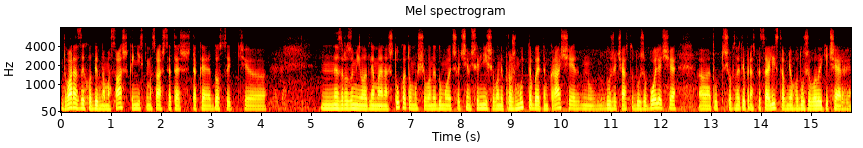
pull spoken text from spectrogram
Два рази ходив на масаж. Кенійський масаж це теж таке досить е, незрозуміла для мене штука, тому що вони думають, що чим сильніше вони прожмуть тебе, тим краще. Ну, дуже часто дуже боляче. Е, Тут, щоб знайти прям спеціаліста, в нього дуже великі черги.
